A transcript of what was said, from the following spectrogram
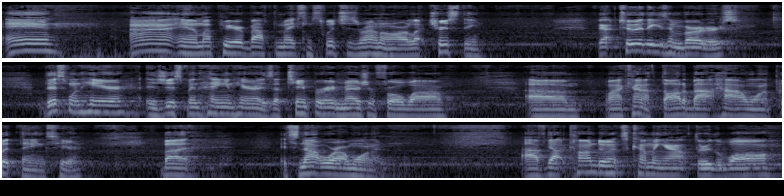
And I am up here about to make some switches around on our electricity. We've got two of these inverters. This one here has just been hanging here as a temporary measure for a while. Um, when I kind of thought about how I want to put things here. But it's not where I want it. I've got conduits coming out through the wall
